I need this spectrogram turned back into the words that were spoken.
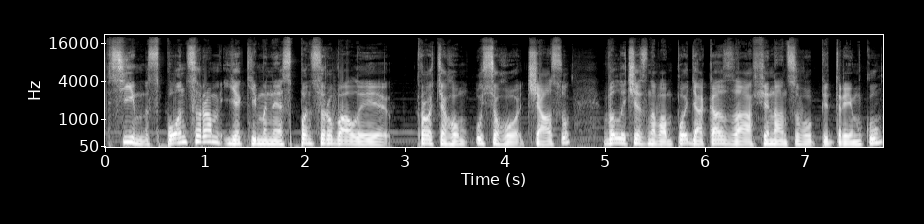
всім спонсорам, які мене спонсорували протягом усього часу. Величезна вам подяка за фінансову підтримку.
